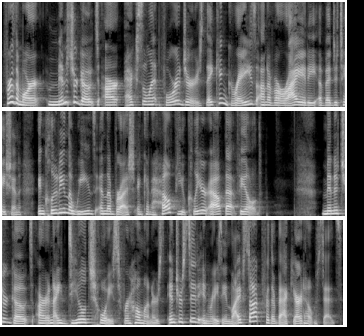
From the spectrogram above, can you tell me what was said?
Furthermore, miniature goats are excellent foragers. They can graze on a variety of vegetation, including the weeds and the brush, and can help you clear out that field. Miniature goats are an ideal choice for homeowners interested in raising livestock for their backyard homesteads.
